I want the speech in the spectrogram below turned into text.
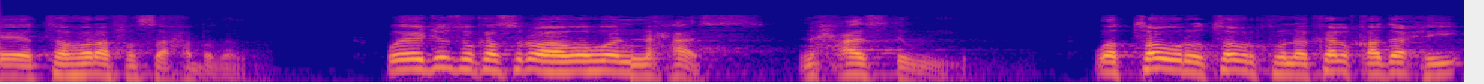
ee ta horaa fasaaxo badan wayajuusu kasruha wa huwa naxaas naxaasta weeye watawru tawrkuna kalqadaxi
